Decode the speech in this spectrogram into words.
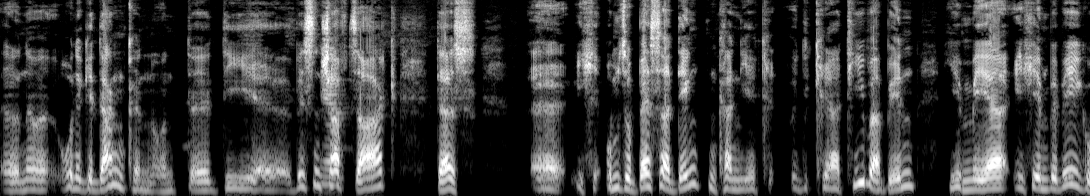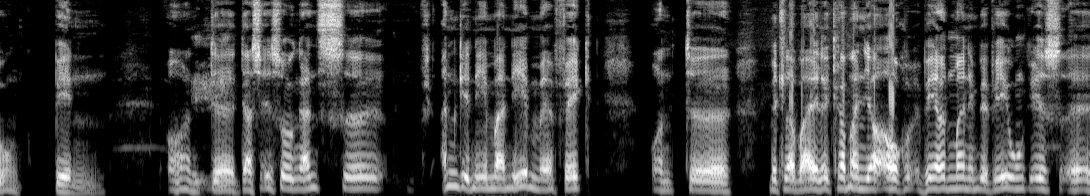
äh, ne, ohne Gedanken. Und äh, die äh, Wissenschaft ja. sagt, dass äh, ich umso besser denken kann, je kreativer bin, je mehr ich in Bewegung bin. Und äh, mhm. das ist so ein ganz angenehmer Nebeneffekt. Und Mittlerweile kann man ja auch, während man in Bewegung ist, äh,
